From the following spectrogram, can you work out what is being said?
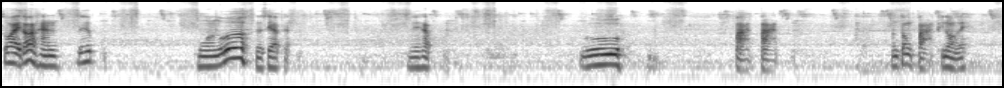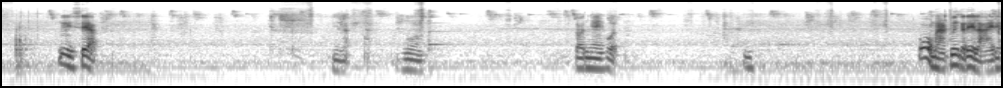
ซอยต้องหันรึบม่วงโอ้เดี๋ยวเสียบเนี่ครับกูปาดปาด มันต้องปาดพี่น้องเลยนี่เสียบนี่แหละง่วงตอนใหญ่หดอืม โอ้หมากนึงก็ได้หลายเดิ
